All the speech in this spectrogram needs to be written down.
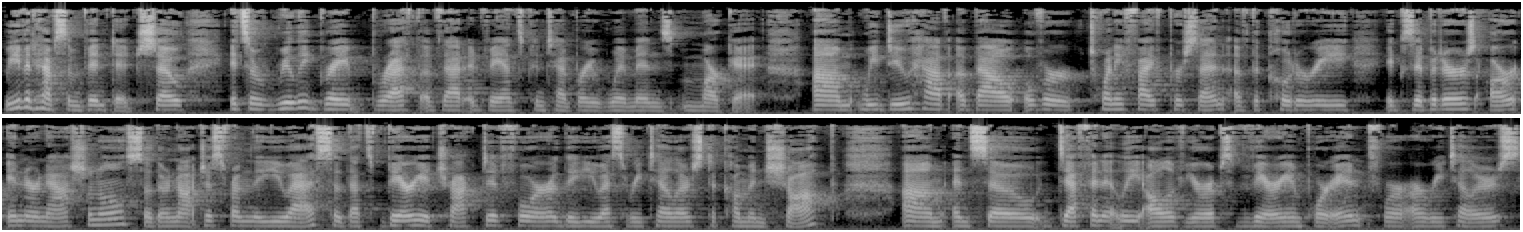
We even have some vintage. So it's a really great breadth of that advanced contemporary women's market. Um, we do have about over 25% of the coterie exhibitors are international. So they're not just from the US. So that's very attractive for the US retailers to come and shop. Um, and so definitely all of Europe's very important for our retailers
